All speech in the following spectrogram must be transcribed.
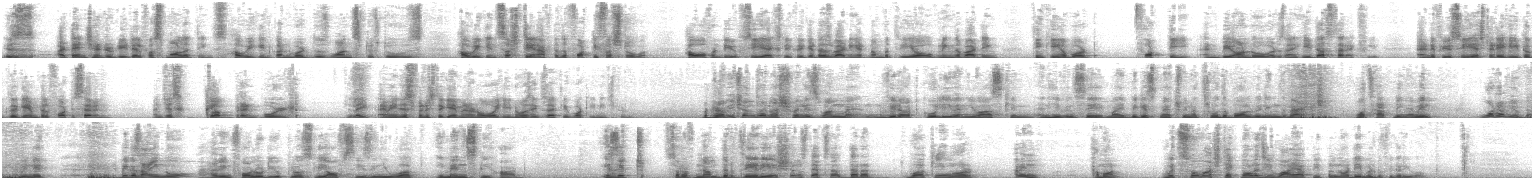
is attention to detail for smaller things. How we can convert those ones to twos, how we can sustain after the 41st over. How often do you see actually cricketers batting at number three or opening the batting, thinking about 40 and beyond overs, and he does that actually. And if you see yesterday, he took the game till 47 and just clubbed Trent Boult. Like, I mean, just finished the game in an over. He knows exactly what he needs to do. But Ravichandran Ashwin is one man. Virat Kohli, when you ask him, and he will say, my biggest match winner, throw the ball, winning the match. What's happening? I mean, what have you done? I mean, it, because I know, having followed you closely off season, you work immensely hard. Is it sort of num- the variations that's, that are working, or, I mean, come on, with so much technology, why are people not able to figure you out?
